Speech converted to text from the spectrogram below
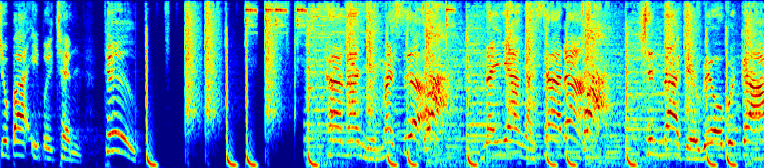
쇼바 이블 첸 투. 하나님 말씀 날 향한 사랑. 신나게 외워볼까?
